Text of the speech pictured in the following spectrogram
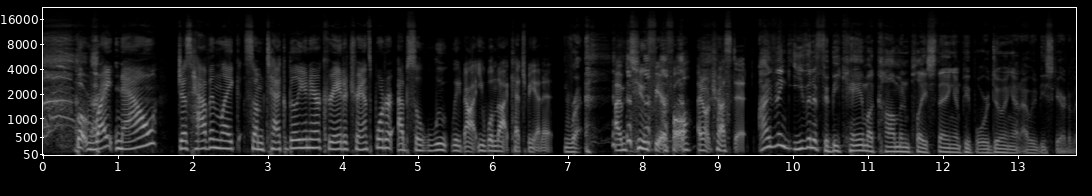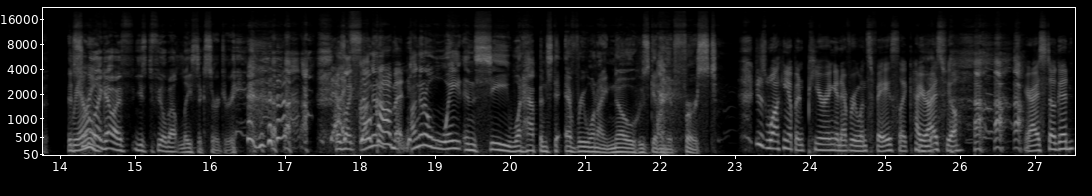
but right now, just having like some tech billionaire create a transporter, absolutely not. You will not catch me in it. Right. I'm too fearful. I don't trust it. I think even if it became a commonplace thing and people were doing it, I would be scared of it. It's sort of like how I f- used to feel about LASIK surgery. It's so I'm gonna, common. I'm going to wait and see what happens to everyone I know who's getting it first. You're just walking up and peering in everyone's face, like, how your eyes feel? your eyes still good?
